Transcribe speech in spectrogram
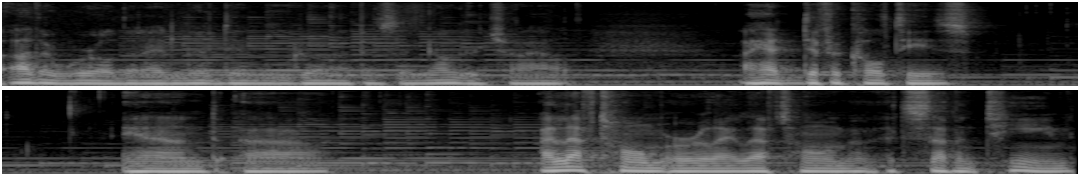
other world that I'd lived in growing up as a younger child. I had difficulties, and uh, I left home early. I left home at 17,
